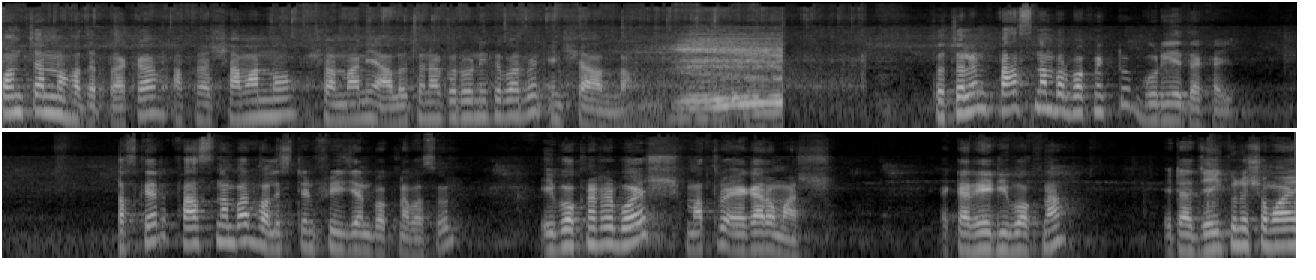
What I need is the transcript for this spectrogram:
পঞ্চান্ন হাজার টাকা। আপনারা সামান্য সম্মানী আলোচনা করেও নিতে পারবেন, ইনশাআল্লাহ। তো চলেন পাঁচ নাম্বার বকনা একটু ঘুরিয়ে দেখাই। আজকের ফার্স্ট নাম্বার হলিস্টেন ফ্রিজিয়ান বকনা বাসুর এই বকনাটার বয়স মাত্র এগারো মাস। একটা রেডি বকনা। এটা যেই কোনো সময়,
